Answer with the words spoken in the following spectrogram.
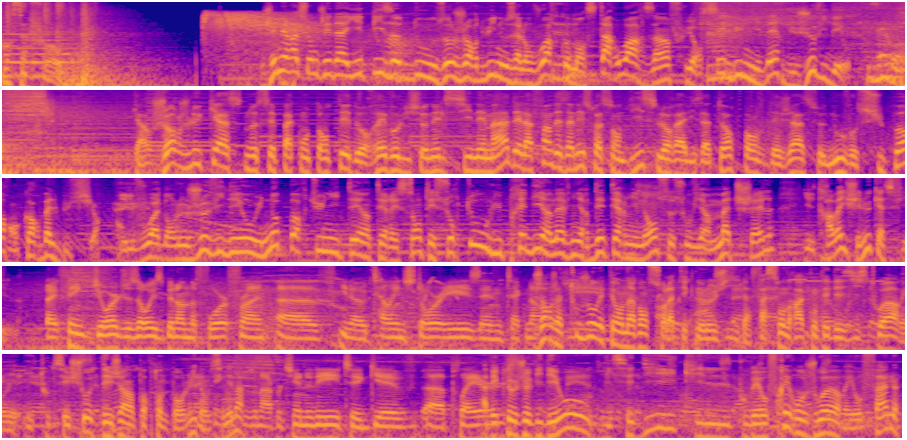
France Info. Génération de Jedi épisode 12. Aujourd'hui, nous allons voir comment Star Wars a influencé l'univers du jeu vidéo. Car George Lucas ne s'est pas contenté de révolutionner le cinéma. Dès la fin des années 70, le réalisateur pense déjà à ce nouveau support encore balbutiant. Il voit dans le jeu vidéo une opportunité intéressante et surtout lui prédit un avenir déterminant, se souvient Matt Shell. Il travaille chez Lucasfilm. George a toujours été en avance sur la technologie, la façon de raconter des histoires et, et toutes ces choses déjà importantes pour lui dans le cinéma. Uh, Avec le jeu vidéo, il s'est dit qu'il pouvait offrir aux joueurs et aux fans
